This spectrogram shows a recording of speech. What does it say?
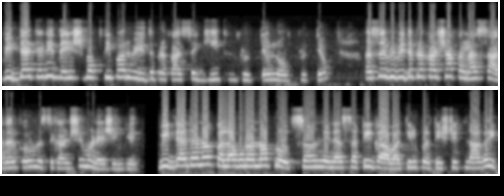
विद्यार्थ्यांनी देशभक्तीपर विविध प्रकारचे गीत नृत्य लोकनृत्य असे विविध प्रकारच्या कला सादर करून रसिकांची मने जिंकली. विद्यार्थ्यांना कलागुणांना प्रोत्साहन देण्यासाठी गावातील प्रतिष्ठित नागरिक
